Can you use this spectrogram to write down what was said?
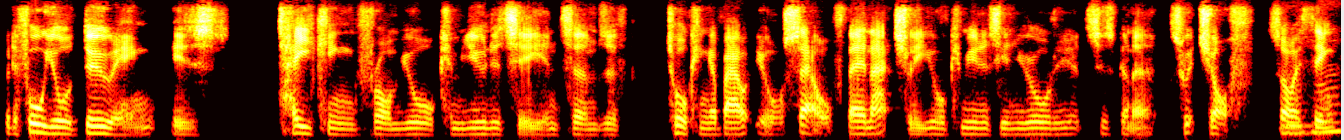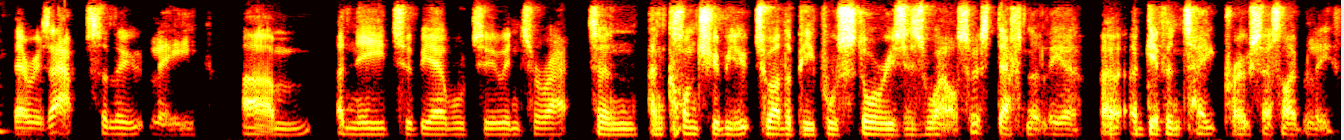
But if all you're doing is taking from your community in terms of talking about yourself, then actually your community and your audience is going to switch off. So mm-hmm. I think mm-hmm. there is absolutely um, a need to be able to interact and, and contribute to other people's stories as well. So it's definitely a, a give and take process, I believe.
